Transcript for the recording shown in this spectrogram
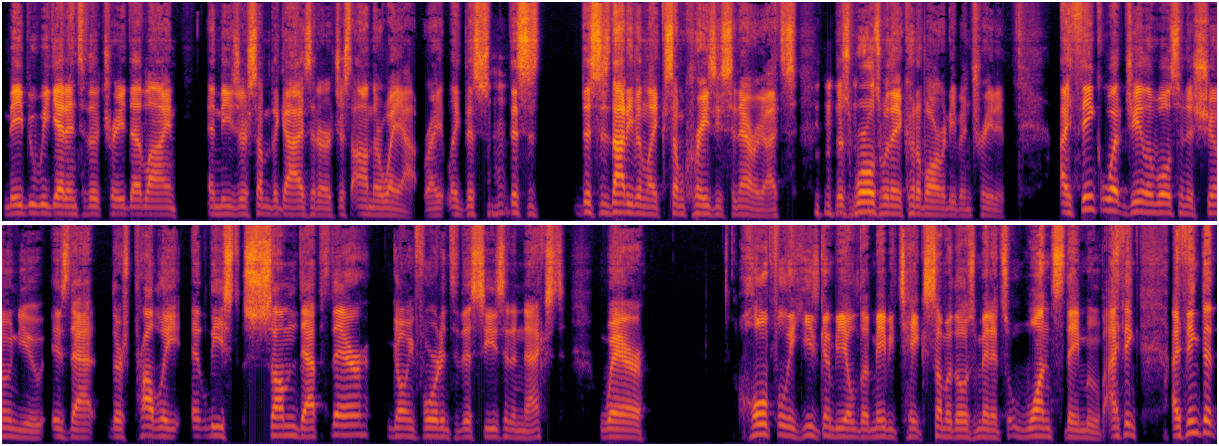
Maybe we get into the trade deadline and these are some of the guys that are just on their way out, right? Like this, mm-hmm. this is this is not even like some crazy scenario. It's there's worlds where they could have already been traded. I think what Jalen Wilson has shown you is that there's probably at least some depth there going forward into this season and next, where hopefully he's going to be able to maybe take some of those minutes once they move. I think I think that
